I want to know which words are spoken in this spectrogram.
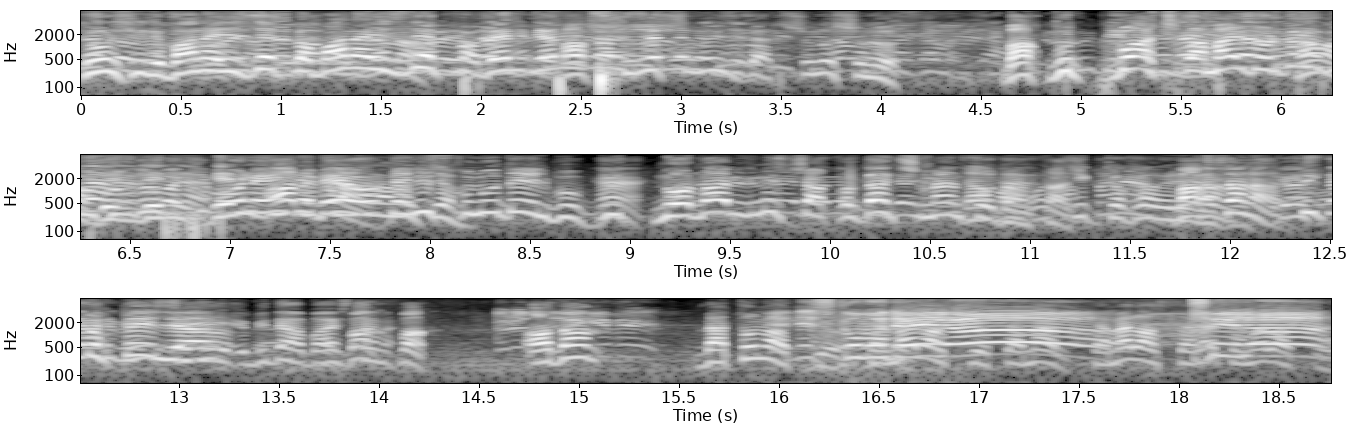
Dur şimdi bana izletme, bana izletme. Ben ben Bak onları şunu senden şunu izlerim. izle, şunu şunu. Bak bu bu açıklamayı gördün mü? Tamam, Bu- ben- dur beni- bakayım, beni o ne? dinle, Abi ben ben anlatacağım. deniz kumu değil bu. Bu normal bildiğimiz çakıldan çimentodan Tamam, taş. TikTok'a öyle Baksana TikTok değil ya. şeyi, bir daha baştan. Bak bak. Adam beton atıyor. Temel atıyor temel. Temel ya.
